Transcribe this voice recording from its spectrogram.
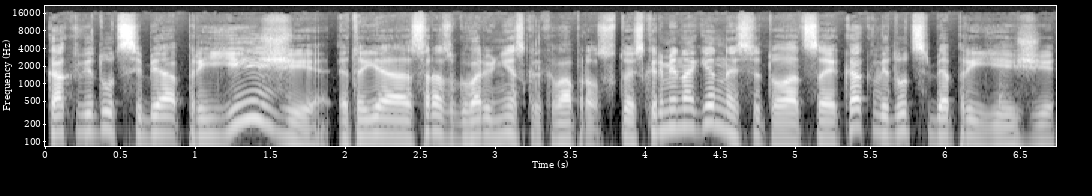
Как ведут себя приезжие, это я сразу говорю несколько вопросов. То есть криминогенная ситуация, как ведут себя приезжие,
